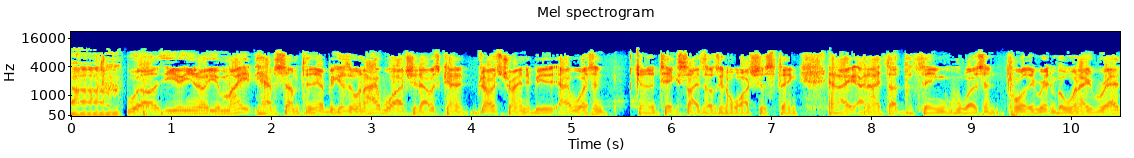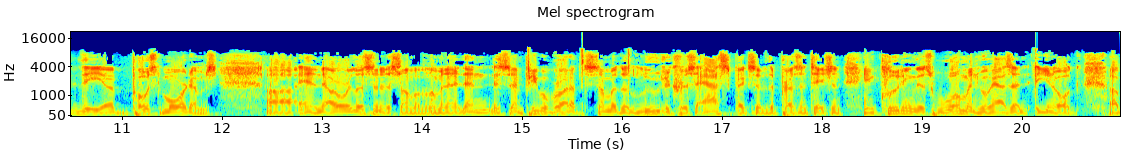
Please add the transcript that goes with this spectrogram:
Um, well, you you know you might have something there because when I watched it, I was kind of I was trying to be I wasn't going to take sides. I was going to watch this thing, and I and I thought the thing wasn't poorly written. But when I read the uh, post mortems uh, and or listened to some of them, and and and people brought up some of the ludicrous aspects of the presentation, including this woman who has a you know a, a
